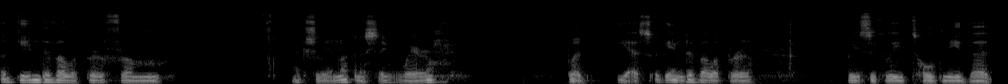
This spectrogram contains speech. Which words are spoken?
a game developer from. Actually, I'm not going to say where, but yes, a game developer basically told me that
